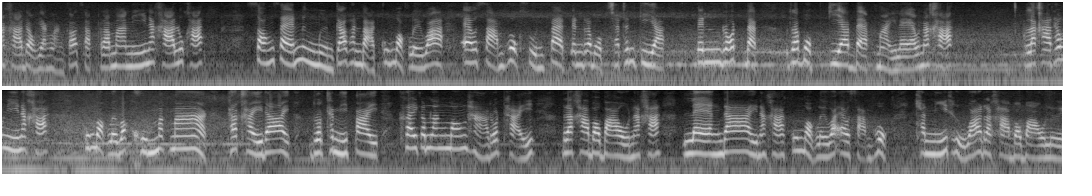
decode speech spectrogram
นะคะ ดอกยางหลังก็จะประมาณนี้นะคะ ลูกค้า 219,000 บาท กุ้งบอกเลยว่า L3608 เป็นระบบชัตเทิลเกียร์เป็นรถแบบระบบเกียร์แบบใหม่แล้วนะคะ ราคาเท่านี้นะคะ กุ้งบอกเลยว่าคุ้มมากๆ ถ้าใครได้รถคันนี้ไป ใครกำลังมองหารถไถ ราคาเบาๆนะคะ แรงได้นะคะ กุ้งบอกเลยว่า L36 คันนี้ถือว่าราคาเบาๆเลย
